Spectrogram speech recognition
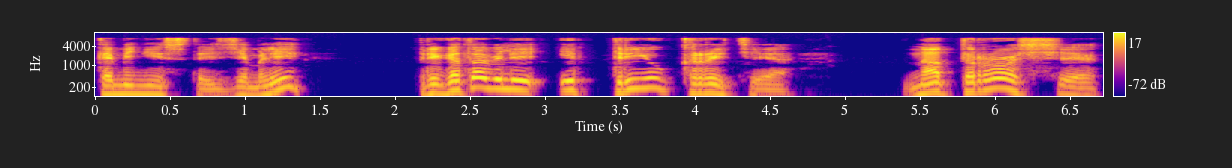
каменистой земли, приготовили и три укрытия. На тросе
